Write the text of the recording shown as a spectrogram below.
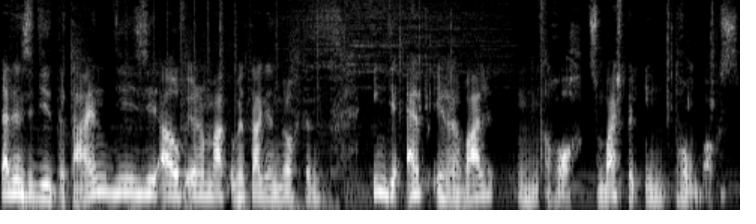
Laden Sie die Dateien, die Sie auf Ihrem Mac übertragen möchten, in die App Ihrer Wahl hm, hoch, zum Beispiel in Dropbox.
